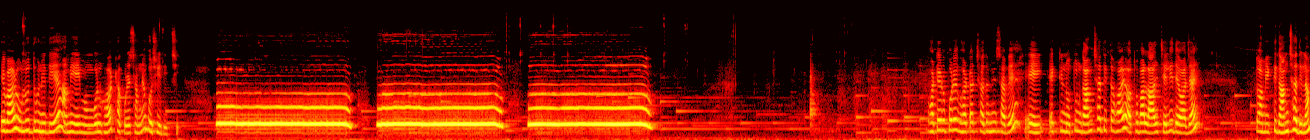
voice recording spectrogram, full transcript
এবার উলুর ধ্বনি দিয়ে আমি এই মঙ্গল ঘর ঠাকুরের সামনে বসিয়ে দিচ্ছি। ঘটাচ্ছাদন হিসাবে এই একটি নতুন গামছা দিতে হয় অথবা লাল চেলি দেওয়া যায়। তো আমি একটি গামছা দিলাম।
